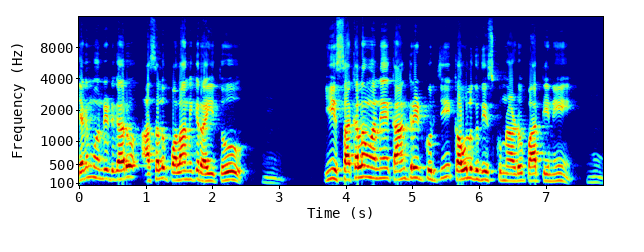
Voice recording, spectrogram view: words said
జగన్మోహన్ రెడ్డి గారు అసలు పొలానికి రైతు. ఈ సకలం అనే కాంక్రీట్ కుర్చీ కౌలుకు తీసుకున్నాడు పార్టీని. ఉమ్,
